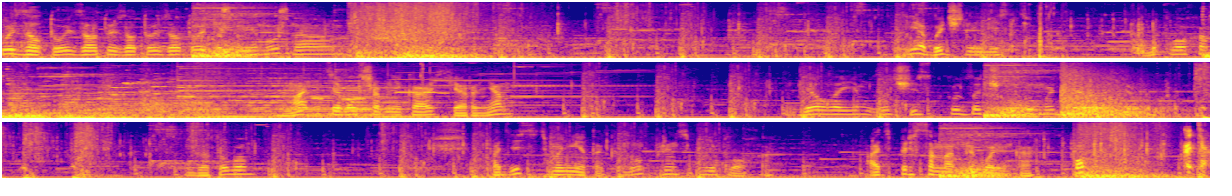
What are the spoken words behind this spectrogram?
Ой, золотой, золотой, золотой, золотой. То, что мне нужно. И обычный есть. Неплохо. Мантия волшебника, херня. Делаем зачистку, зачистку мы делаем. Готово. По 10 монеток. Ну, в принципе, неплохо. А теперь самое прикольненькое. Оп! Атя!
